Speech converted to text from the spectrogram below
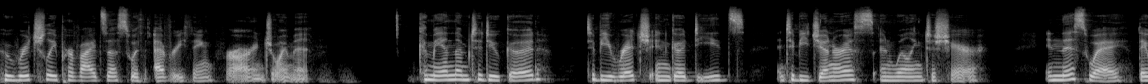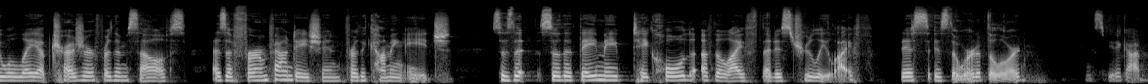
who richly provides us with everything for our enjoyment. Command them to do good, to be rich in good deeds, and to be generous and willing to share. In this way, they will lay up treasure for themselves as a firm foundation for the coming age, so that, so that they may take hold of the life that is truly life. This is the word of the Lord. Thanks be to God.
